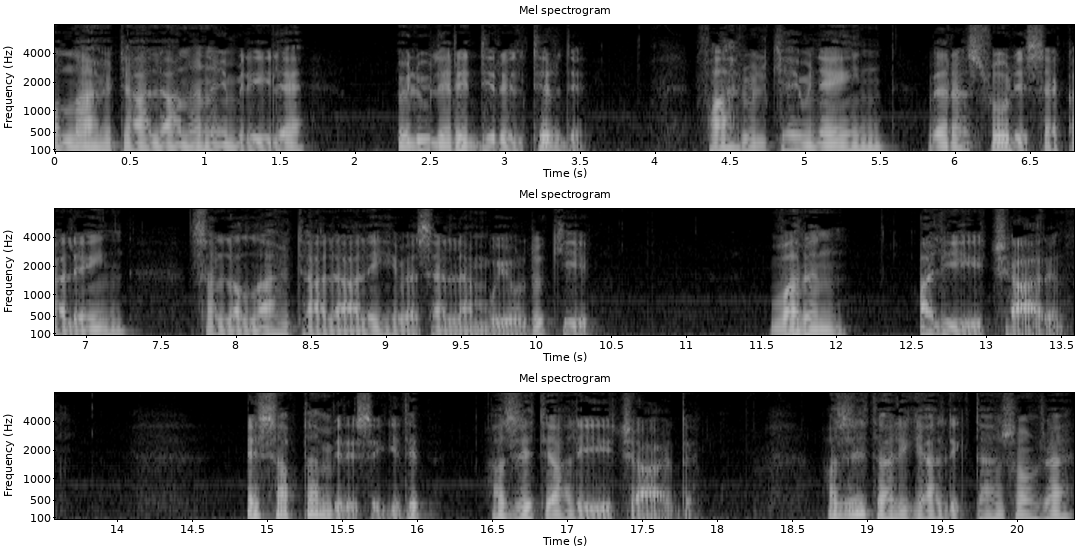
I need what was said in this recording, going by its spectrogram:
Allahü Teala'nın emriyle ölüleri diriltirdi. Fahrül Kevneyn ve Resul-i Sekaleyn sallallahu teala aleyhi ve sellem buyurdu ki: Varın Ali'yi çağırın. Eshaptan birisi gidip Hazreti Ali'yi çağırdı. Hazreti Ali geldikten sonra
